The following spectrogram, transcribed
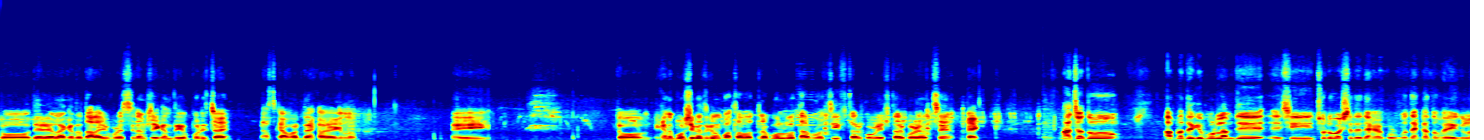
তো ওদের এলাকাতে তারাবি পড়েছিলাম, সেখান থেকে পরিচয়। আজকে আবার দেখা হয়ে গেল। এই, তো এখানে বসে কিছুক্ষণ কথাবার্তা বলব, তারপর হচ্ছে ইফতার করব। ইফতার করে হচ্ছে ব্যাক আচ্ছা তো আপনাদেরকে বললাম যে সেই ছোট ভাইয়ের সাথে দেখা করব। দেখা তো হয়ে গেল,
